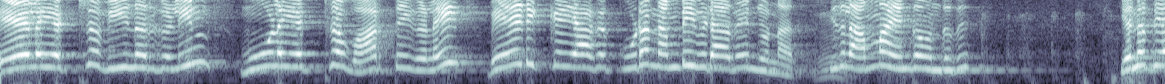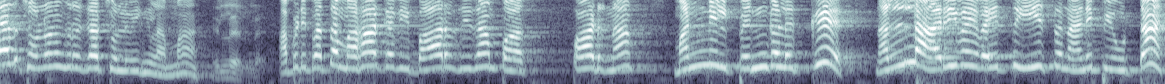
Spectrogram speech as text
வேலையற்ற வீணர்களின் மூளையற்ற வார்த்தைகளை வேடிக்கையாக கூட நம்பி விடாதேன்னு சொன்னார். இதுல அம்மா எங்க வந்தது? என்னத்தையாவது சொல்லணுங்கிறக்கா சொல்லுவீங்களாம்மா? இல்ல இல்ல. அப்படி பார்த்தா மகாகவி பாரதி தான் பாடுனா மண்ணில் பெண்களுக்கு நல்ல அறிவை வைத்து ஈசன் அனுப்பி விட்டான்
